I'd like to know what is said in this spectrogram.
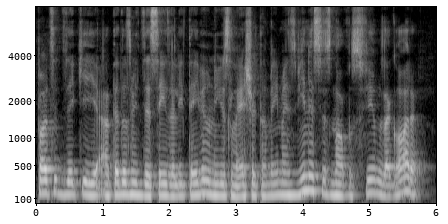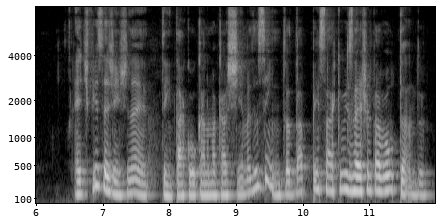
Pode-se dizer que até 2016 ali teve um New Slasher também, mas vindo esses novos filmes agora, é difícil a gente, né, tentar colocar numa caixinha, mas assim, só dá pra pensar que o Slasher tá voltando.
